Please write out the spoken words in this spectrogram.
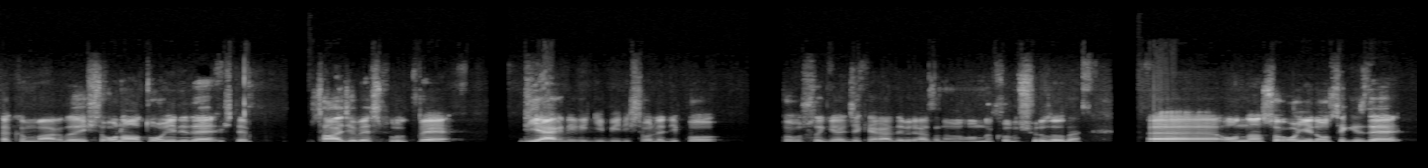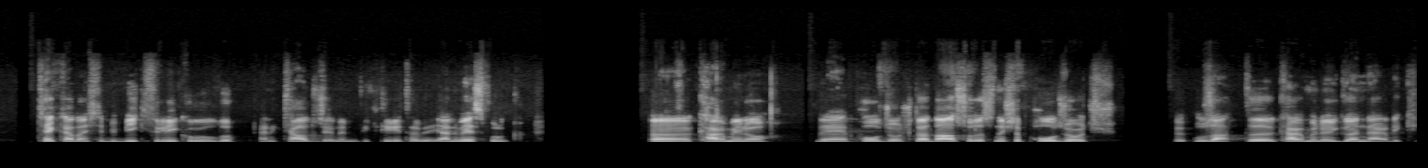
takım vardı. İşte 16-17'de işte sadece Westbrook ve diğerleri gibiydi. İşte Oladipo sorusu da gelecek herhalde birazdan onu- onunla konuşuruz orada. Ee, ondan sonra 17-18'de tekrardan işte bir Big Three kuruldu. Yani kağıt üzerinde bir Big Three tabii. Yani Westbrook, e, Carmelo ve Paul George'la. Daha sonrasında işte Paul George e, uzattı. Carmelo'yu gönderdik.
